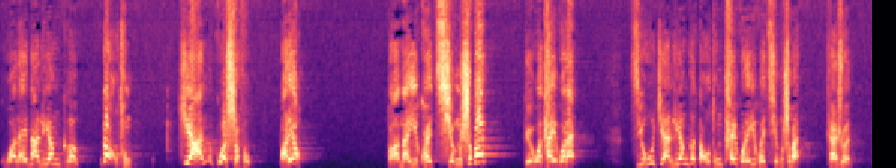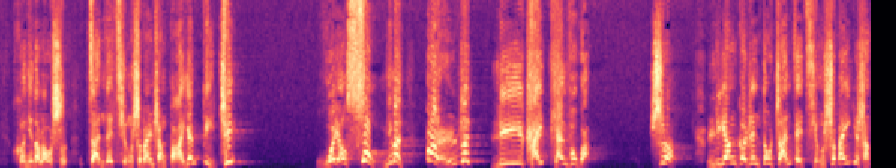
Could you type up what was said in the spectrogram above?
过来那两个道童见过师傅罢了。把那一块青石板给我抬过来。就见两个道童抬过来一块青石板。天顺和你的老师站在青石板上，把眼闭起。我要送你们二人离开天福观。是，两个人都站在青石板以上。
